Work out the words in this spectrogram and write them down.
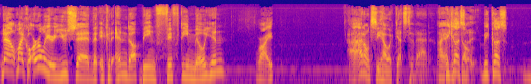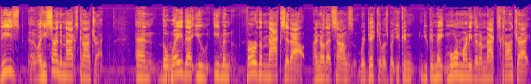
Now, Michael, earlier you said that it could end up being 50 million. Right. I I don't see how it gets to that. I, I because don't. because these uh, he signed a max contract, and the way that you even further max it out, I know that sounds ridiculous, but you can you can make more money than a max contract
